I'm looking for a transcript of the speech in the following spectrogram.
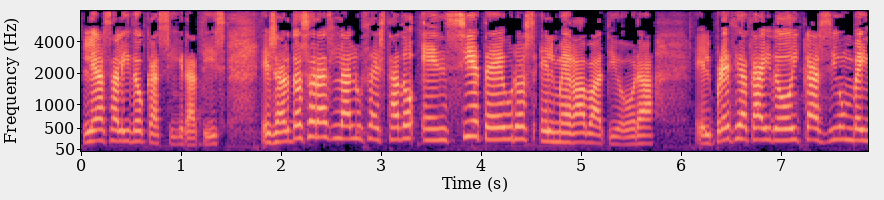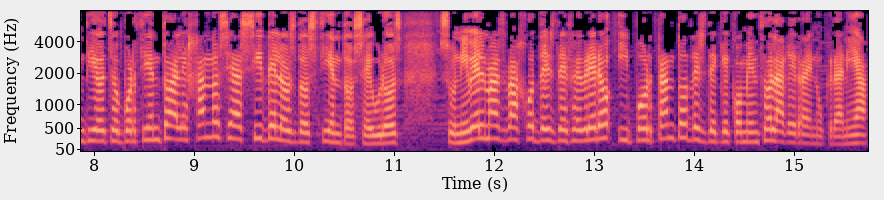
le ha salido casi gratis. Esas dos horas la luz ha estado en 7 euros el megavatio hora. El precio ha caído hoy casi un 28%, alejándose así de los 200 euros, su nivel más bajo desde febrero y por tanto desde que comenzó la guerra en Ucrania.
